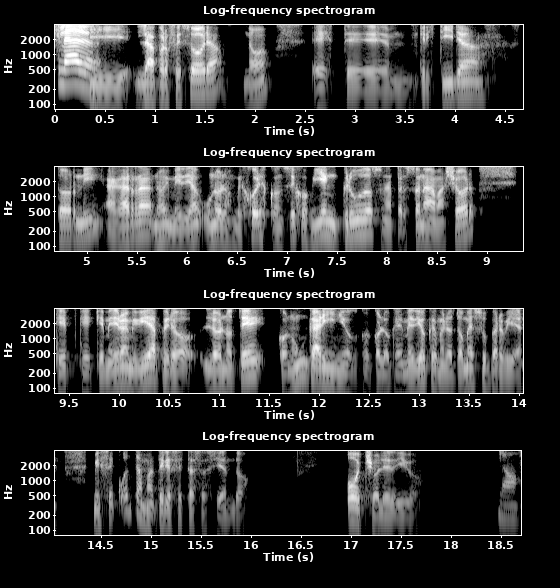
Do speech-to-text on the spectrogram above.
Claro. Y la profesora, ¿no? Este, Cristina Storni agarra ¿no? y me dio uno de los mejores consejos, bien crudos, una persona mayor que, me dieron en mi vida, pero lo noté con un cariño, con, lo que me dio, que me lo tomé súper bien. Me dice, ¿cuántas materias estás haciendo? Ocho, le digo. No.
